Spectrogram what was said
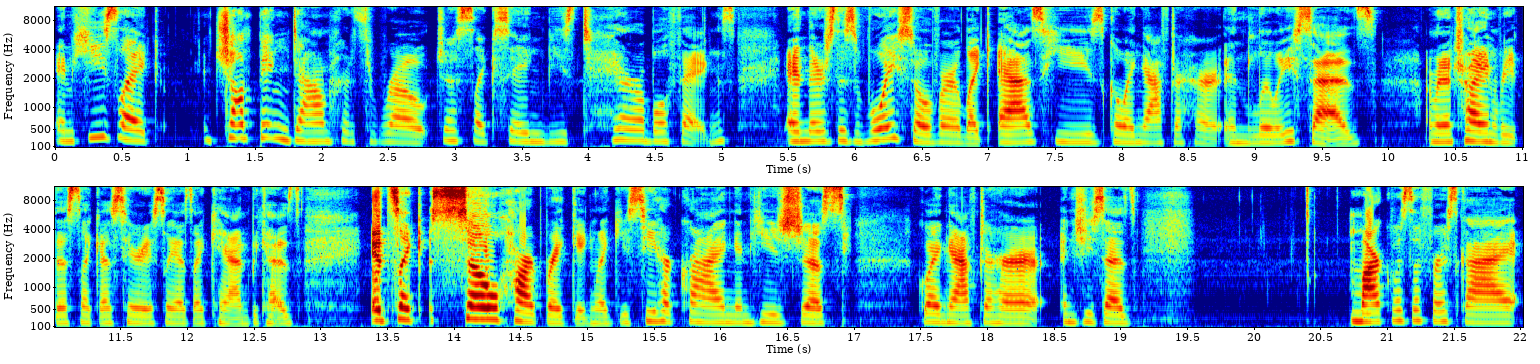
And he's like jumping down her throat just like saying these terrible things. And there's this voiceover like as he's going after her. And lily says I'm going to try and read this like as seriously as I can because it's like so heartbreaking. Like you see her crying and he's just going after her and she says Mark was the first guy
